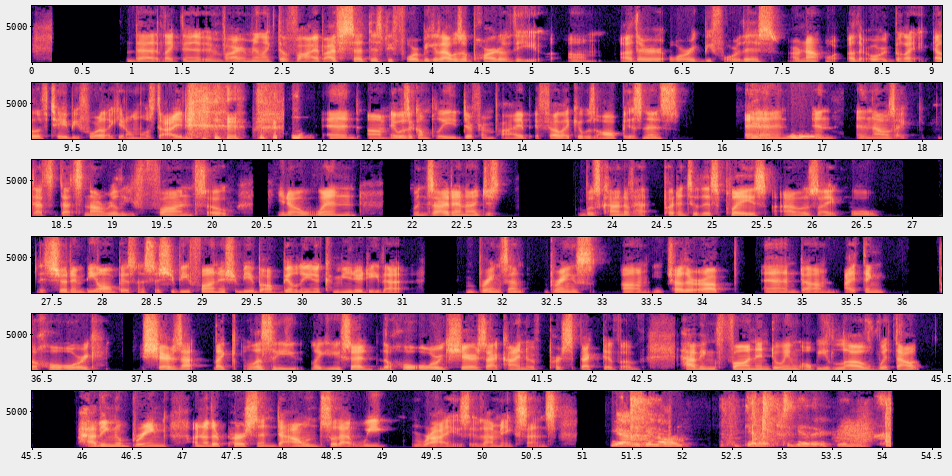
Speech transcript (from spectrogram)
That like the environment, like the vibe. I've said this before because I was a part of the um other org before this, or not other org, but like LFT before like it almost died. and um, it was a completely different vibe. It felt like it was all business, and yeah. mm-hmm. and and I was like, that's that's not really fun. So, you know, when when Zaida and I just was kind of ha- put into this place, I was like, well, it shouldn't be all business. It should be fun. It should be about building a community that brings them brings um, each other up. And um, I think the whole org shares that like leslie like you said the whole org shares that kind of perspective of having fun and doing what we love without having to bring another person down so that we rise if that makes sense yeah we can all get up together you know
